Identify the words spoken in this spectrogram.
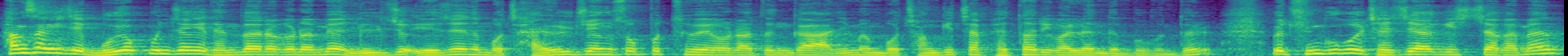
항상 이제 무역 분쟁이 된다라 그러면 일조, 예전에는 뭐 자율주행 소프트웨어라든가 아니면 뭐 전기차 배터리 관련된 부분들 중국을 제재하기 시작하면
